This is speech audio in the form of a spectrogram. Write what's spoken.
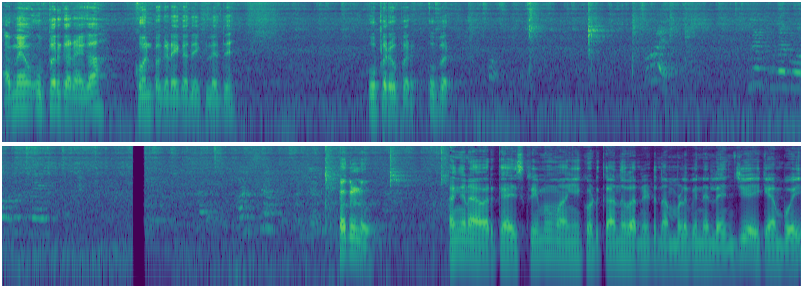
अब मैं ऊपर करेगा कौन पकड़ेगा देख लेते ऊपर ऊपर ऊपर പകടോ അങ്ങനെ അവർക്ക് ഐസ്ക്രീം വാങ്ങി കൊടുക്കാന്ന് പറഞ്ഞിട്ട് നമ്മൾ പിന്നെ ലഞ്ച് കഴിക്കാൻ പോയി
